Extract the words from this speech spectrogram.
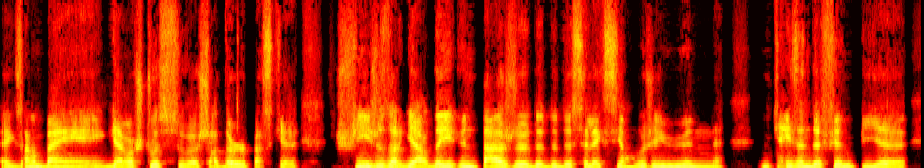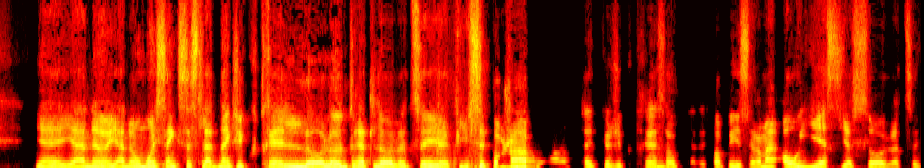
exemple, ben, garoche-toi sur euh, Shudder parce que je viens juste de regarder une page de, de, de sélection. J'ai eu une, une quinzaine de films, puis euh, il y, en a, il y en a au moins 5-6 là-dedans que j'écouterais là, là, direct là, là, tu sais. Puis c'est pas genre, peut-être que j'écouterais, ça va peut-être être pas pire. C'est vraiment, oh yes, il y a ça, là, tu sais.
